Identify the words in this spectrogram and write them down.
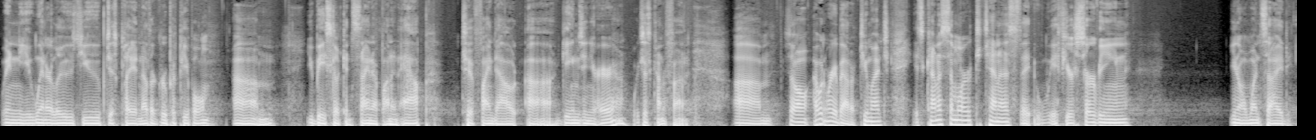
when you win or lose, you just play another group of people. Um, you basically can sign up on an app to find out uh, games in your area, which is kind of fun. Um, so I wouldn't worry about it too much. It's kind of similar to tennis that if you're serving, you know, on one side,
